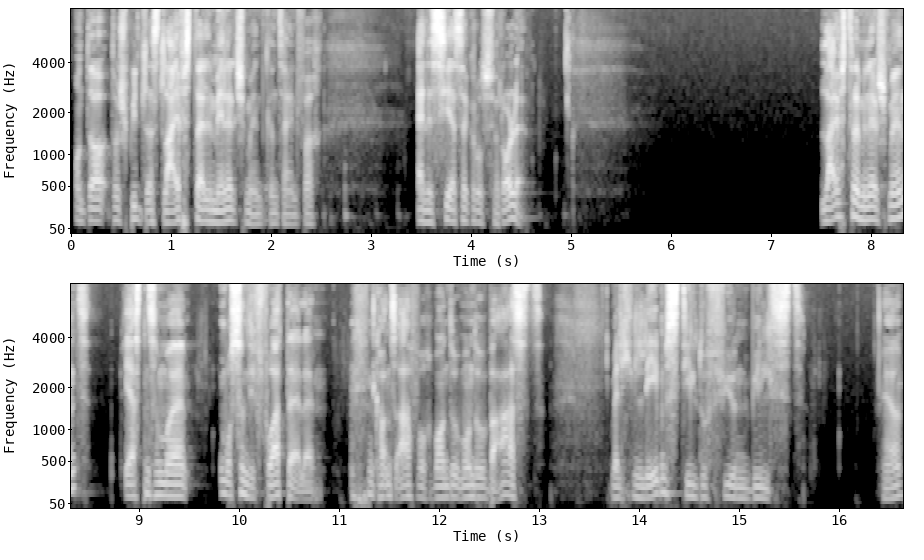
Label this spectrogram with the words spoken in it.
Und da, da spielt das Lifestyle Management ganz einfach eine sehr, sehr große Rolle. Lifestyle Management, erstens einmal, was sind die Vorteile? ganz einfach, wenn du, wenn du weißt, welchen Lebensstil du führen willst, ja,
